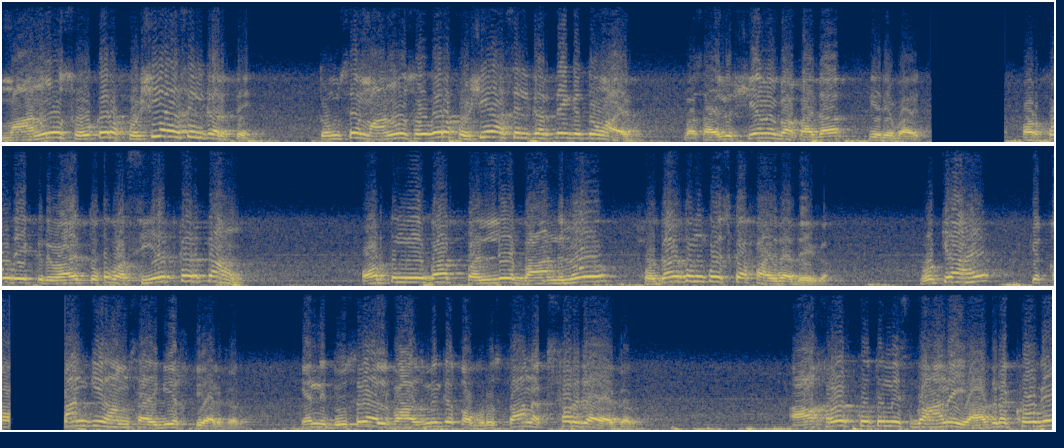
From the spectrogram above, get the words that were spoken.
मानूस होकर खुशी हासिल करते हैं। तुमसे मानूस होकर खुशी हासिल करते हैं कि तुम आए हो। वसाइल में बाकायदा ये रिवायत और खुद एक रिवायत तो वसीयत करता हूँ और तुम ये बात पल्ले बाँध लो, खुदा तुमको इसका फ़ायदा देगा। वो क्या है? कि कब्रिस्तान की हमसायगी इख्तियार करो। यानी दूसरे अल्फाज में कि कब्रिस्तान अक्सर जाया करो। आखरत को तुम इस बहाने याद रखोगे,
